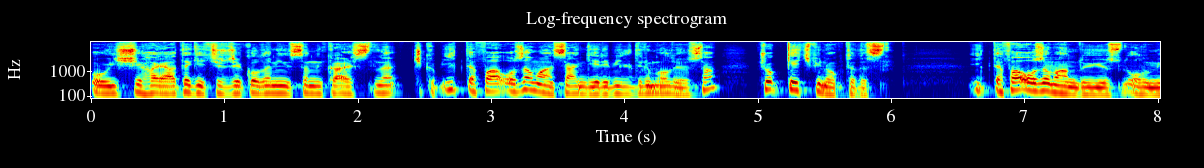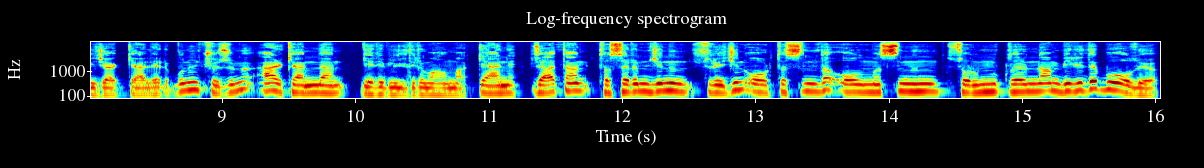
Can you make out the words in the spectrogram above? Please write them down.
o işi hayata geçirecek olan insanın karşısına çıkıp ilk defa o zaman sen geri bildirim alıyorsan çok geç bir noktadasın. İlk defa o zaman duyuyorsun olmayacak yerleri. Bunun çözümü erkenden geri bildirim almak. Yani zaten tasarımcının sürecin ortasında olmasının sorumluluklarından biri de bu oluyor.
